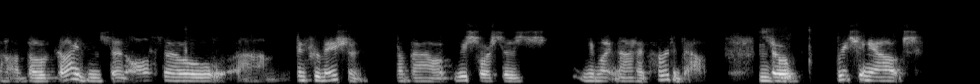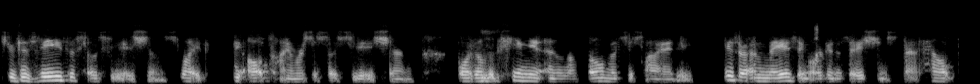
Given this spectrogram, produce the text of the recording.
uh, both guidance and also um, information about resources you might not have heard about. Mm-hmm. So, reaching out to disease associations like the Alzheimer's Association or the mm-hmm. Leukemia and Lymphoma Society, these are amazing organizations that help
